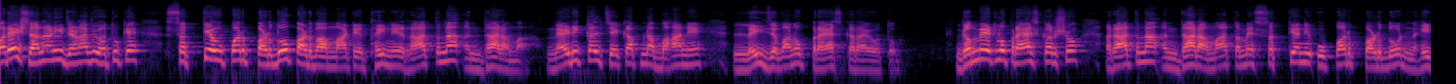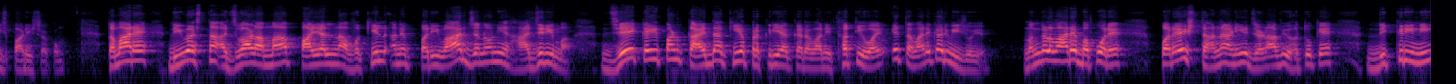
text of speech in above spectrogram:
પરેશ ધાનાણીએ જણાવ્યું હતું કે સત્ય ઉપર પડદો પાડવા માટે થઈને રાતના અંધારામાં મેડિકલ ચેકઅપના બહાને લઈ જવાનો પ્રયાસ કરાયો હતો. ગમે એટલો પ્રયાસ કરશો, રાતના અંધારામાં તમે સત્યની ઉપર પડદો નહીં જ પાડી શકો. તમારે દિવસના અજવાળામાં પાયલના વકીલ અને પરિવારજનોની હાજરીમાં જે કંઈ પણ કાયદાકીય પ્રક્રિયા કરવાની થતી હોય એ તમારે કરવી જોઈએ. મંગળવારે બપોરે પરેશ ધાનાણીએ જણાવ્યું હતું કે દીકરીની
